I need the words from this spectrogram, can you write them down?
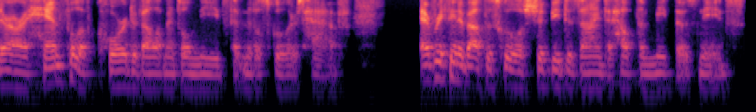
there are a handful of core developmental needs that middle schoolers have. Everything about the school should be designed to help them meet those needs.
